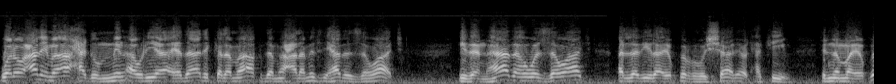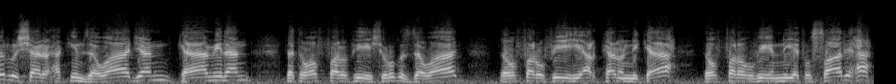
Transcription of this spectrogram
ولو علم أحد من أولياء ذلك لما أقدم على مثل هذا الزواج. إذا هذا هو الزواج. الذي لا يقره الشارع الحكيم. إنما يقر الشارع الحكيم زواجا كاملا. تتوفر فيه شروط الزواج توفر فيه أركان النكاح توفر فيه النية الصالحة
